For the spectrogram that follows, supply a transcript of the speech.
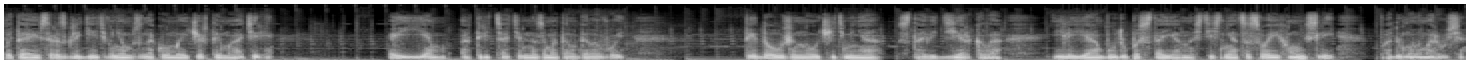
пытаясь разглядеть в нем знакомые черты матери. Эйем отрицательно замотал головой. «Ты должен научить меня ставить зеркало, или я буду постоянно стесняться своих мыслей», — подумала Маруся.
